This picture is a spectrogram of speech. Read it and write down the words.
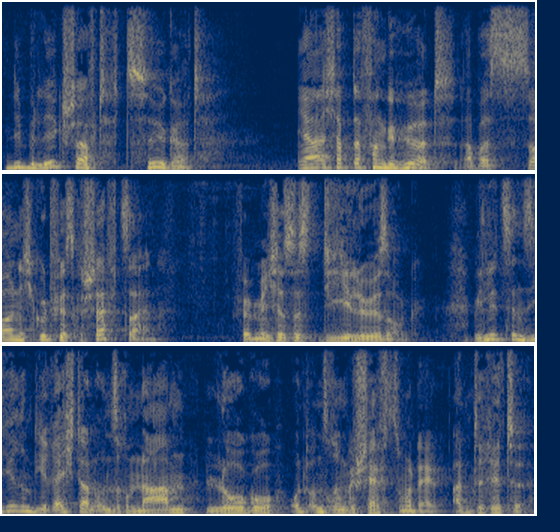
Die Belegschaft zögert. Ja, ich habe davon gehört, aber es soll nicht gut fürs Geschäft sein. Für mich ist es die Lösung. Wir lizenzieren die Rechte an unserem Namen, Logo und unserem Geschäftsmodell an Dritte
